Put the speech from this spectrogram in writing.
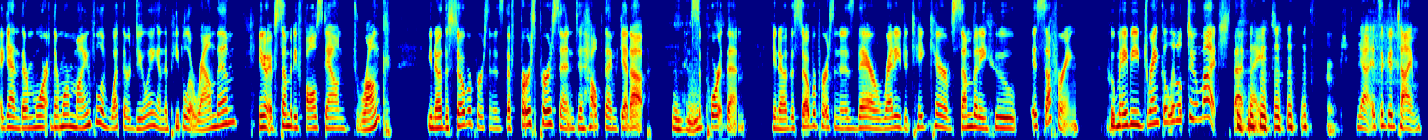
again they're more they're more mindful of what they're doing and the people around them. You know if somebody falls down drunk you know the sober person is the first person to help them get up Mhm. and support them you know the sober person is there ready to take care of somebody who is suffering who maybe drank a little too much that night. Yeah it's a good time.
